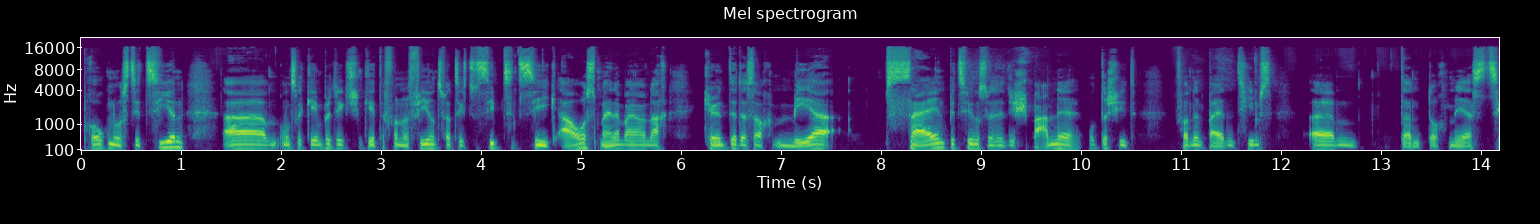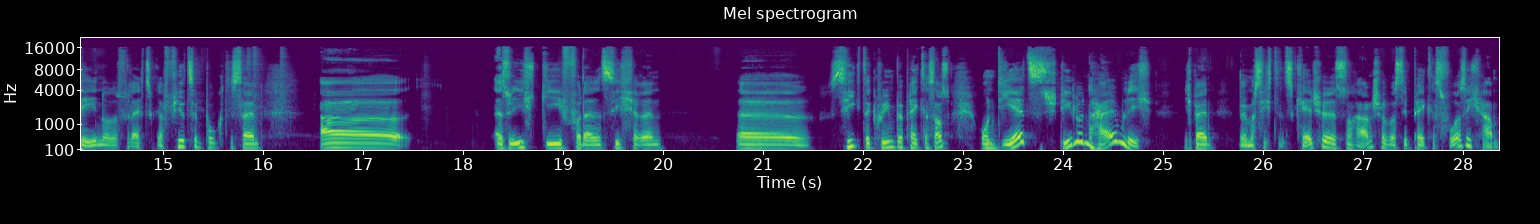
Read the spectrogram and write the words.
prognostizieren. Ähm, unsere Game Prediction geht davon einem 24 zu 17 Sieg aus. Meiner Meinung nach könnte das auch mehr sein, beziehungsweise die Spanne, Unterschied von den beiden Teams, ähm, dann doch mehr als 10 oder vielleicht sogar 14 Punkte sein. Äh, also ich gehe von einem sicheren äh, Sieg der Green Bay Packers aus. Und jetzt still und heimlich. Ich meine, wenn man sich den Schedule jetzt noch anschaut, was die Packers vor sich haben,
